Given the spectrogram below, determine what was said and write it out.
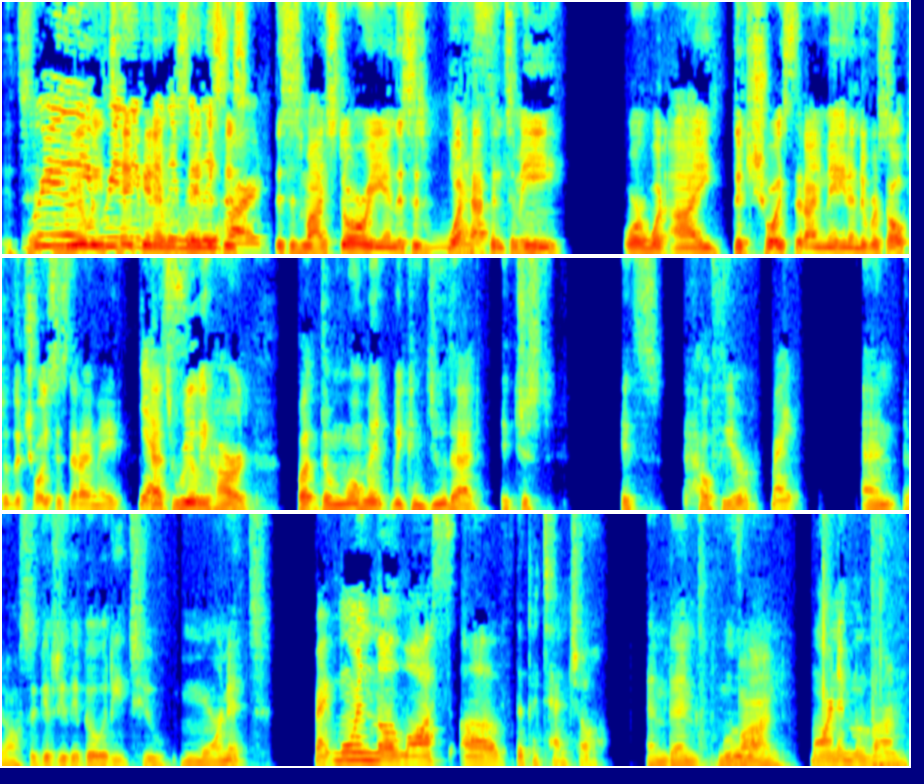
It's Really, really, really, take it really, and say really this hard. is this is my story and this is what Yes. happened to me or what I the choice that I made and the result of the choices that I made. Yes. That's really hard. But the moment we can do that, it just it's healthier Right. and it also gives you the ability to mourn it Right. Mourn the loss of the potential. and then move, on. Mourn and move on.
